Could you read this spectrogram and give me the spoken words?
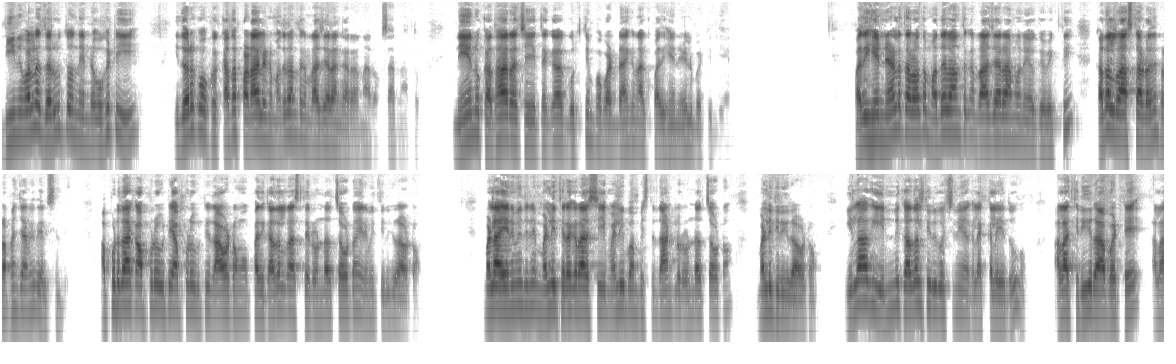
దీనివల్ల జరుగుతుంది ఏంటి ఒకటి ఇదివరకు ఒక కథ పడాలని మధురాంతకం రాజారాం గారు అన్నారు ఒకసారి నాతో. నేను కథా రచయితగా గుర్తింపబడ్డానికి నాకు 15 ఏళ్ళు పట్టింది అని. పదిహేనేళ్ళ తర్వాత మధురాంతకం రాజారాం అనే ఒక వ్యక్తి కథలు రాస్తాడు అని ప్రపంచానికి తెలిసింది. అప్పుడు దాకా అప్పుడు ఒకటి, అప్పుడు ఒకటి రావటము పది కథలు రాస్తే రెండు వచ్చవటం ఎనిమిది తిరిగి రావటం. మళ్ళీ ఆ ఎనిమిదిని మళ్ళీ తిరగరాసి మళ్ళీ పంపిస్తే దాంట్లో 2 అచ్చవటం, మళ్ళీ తిరిగి రావటం. ఇలాగ ఎన్ని కథలు తిరిగి వచ్చినాయి నాకు లెక్కలేదు. అలా తిరిగి రాబట్టే, అలా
